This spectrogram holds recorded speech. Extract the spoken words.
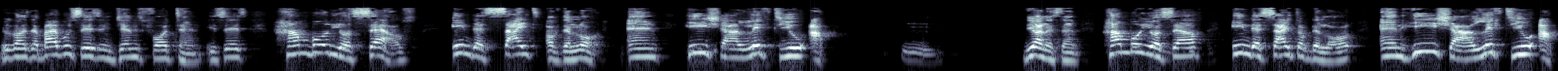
Because the Bible says in James 4:10, it says, "Humble yourselves in the sight of the Lord, and he shall lift you up." Mm. Do you understand? Humble yourself in the sight of the Lord, and he shall lift you up.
